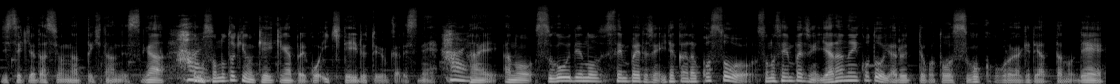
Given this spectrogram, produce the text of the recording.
実績を出すようになってきたんですが、はい、でもその時の経験がやっぱりこう生きているというかですね、はい、はい、あの凄腕の先輩たちがいたからこそ、その先輩たちがやらないことをやるってことをすごく心がけてやったので、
